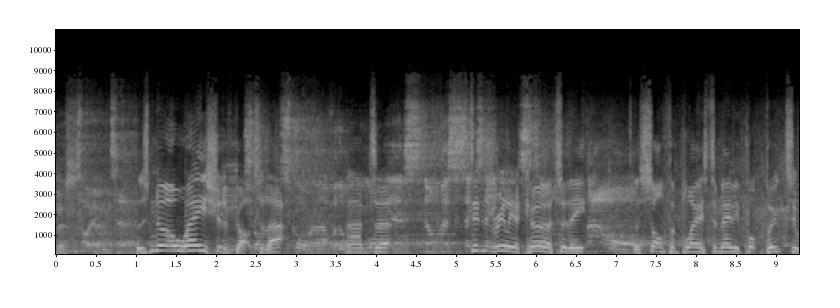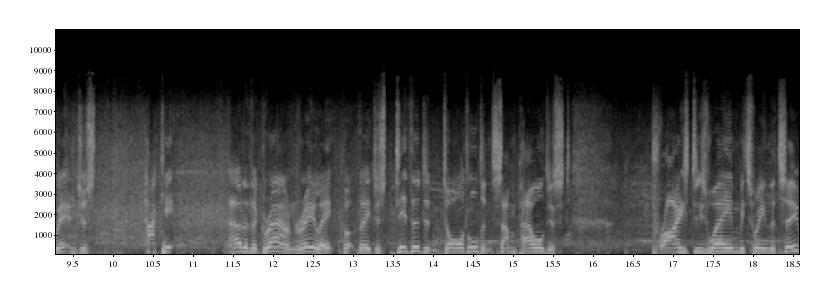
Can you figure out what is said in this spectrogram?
just There's no way he should have got to that. And uh, didn't really occur to the the Salford players to maybe put boot to it and just hack it out of the ground, really. But they just dithered and dawdled, and Sam Powell just prized his way in between the two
